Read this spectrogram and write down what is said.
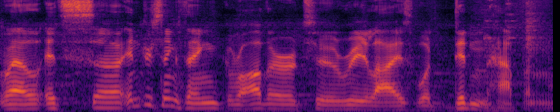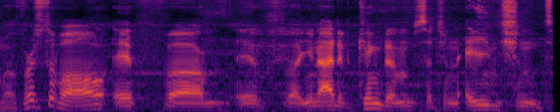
Well, it's an interesting thing rather to realize what didn't happen. Well, first of all, if um, if uh, United Kingdom, such an ancient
